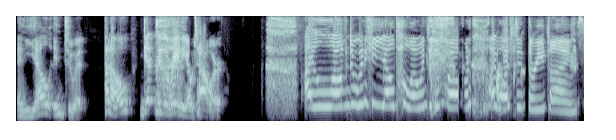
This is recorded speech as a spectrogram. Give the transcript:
and yell into it, Hello, get me the radio tower. I loved when he yelled hello into the phone. I watched it three times.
